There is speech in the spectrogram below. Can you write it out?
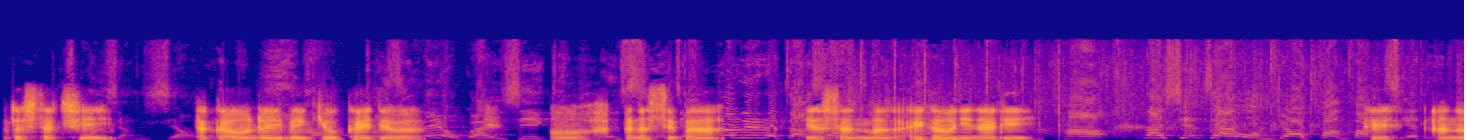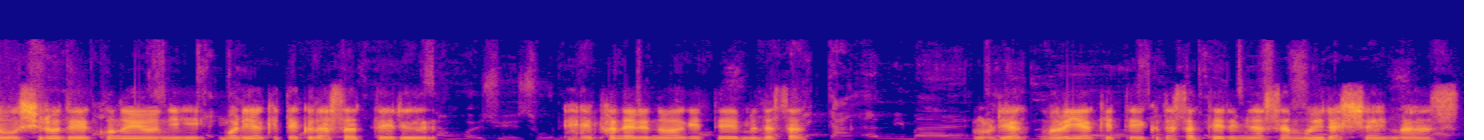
私たち高オンライン勉強会では話せば皆様が笑顔になりであの後ろでこのように盛り上げてくださっている、えパネルの上げてくださ盛り上げてくださっている皆さんもいらっしゃいます。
